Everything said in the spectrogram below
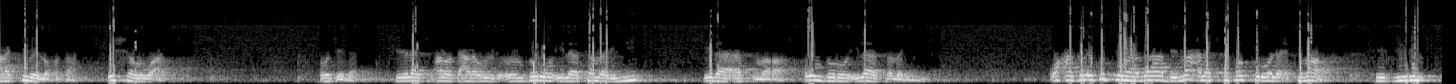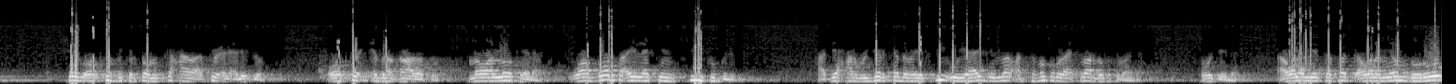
أركب النقطة. إيش الوقت وجد في الله سبحانه وتعالى انظروا إلى ثمره إذا أثمر. انظروا إلى ثمره. وحصل كتب هذا بمعنى التفكر والاعتبار. في الجريء شيء أصف كرتوه مسكحة وأسوع العليزه وأسوع إبرقاته نوال لوكينا وأضرط أي لكن فيه تقلب هذه حرب الجر كذا يسيء ويهجم المرأة التفكر والاعتبار بكتب هذا وجدنا أولم يتفكر أولم ينظروا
